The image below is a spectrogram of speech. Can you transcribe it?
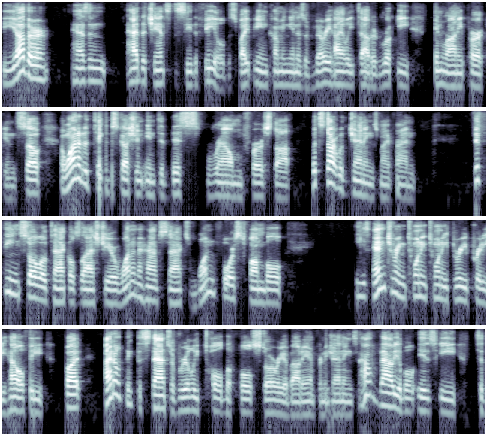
The other hasn't had the chance to see the field, despite being coming in as a very highly touted rookie in Ronnie Perkins. So I wanted to take the discussion into this realm first off. Let's start with Jennings, my friend. 15 solo tackles last year, one and a half sacks, one forced fumble. He's entering 2023 pretty healthy, but I don't think the stats have really told the full story about Anfernee Jennings. How valuable is he to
